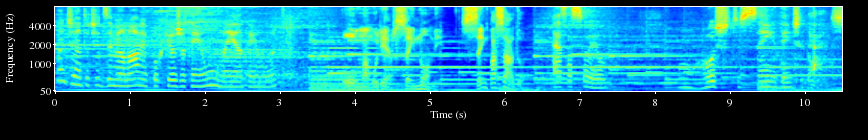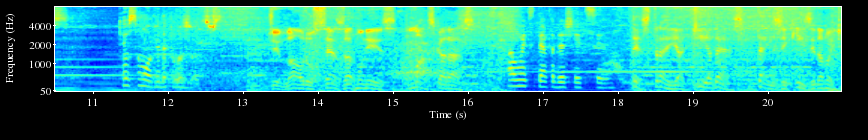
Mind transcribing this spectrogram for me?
Não adianta eu te dizer meu nome, porque hoje eu tenho um, amanhã eu tenho outro. Uma mulher sem nome, sem passado. Essa sou eu. Rosto sem identidade. Eu sou movida pelos outros. De Lauro César Muniz, Máscaras. Há muito tempo eu deixei de ser. Estreia dia 10, 10 e 15 da noite.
